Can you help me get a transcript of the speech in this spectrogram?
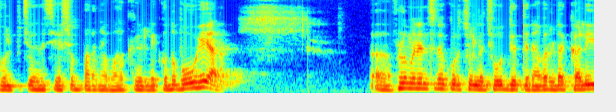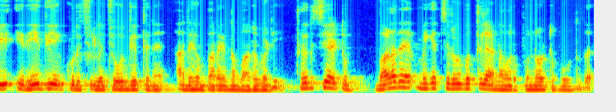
തോൽപ്പിച്ചതിന് ശേഷം പറഞ്ഞ വാക്കുകളിലേക്ക് ഒന്ന് പോവുകയാണ്. ഫ്ലുമിനൻസിനെ കുറിച്ചുള്ള ചോദ്യത്തിന് അവരുടെ കളി രീതിയെക്കുറിച്ചുള്ള ചോദ്യത്തിന് അദ്ദേഹം പറയുന്ന മറുപടി തീർച്ചയായിട്ടും വളരെ മികച്ച രൂപത്തിലാണ് അവർ മുന്നോട്ട് പോകുന്നത്.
